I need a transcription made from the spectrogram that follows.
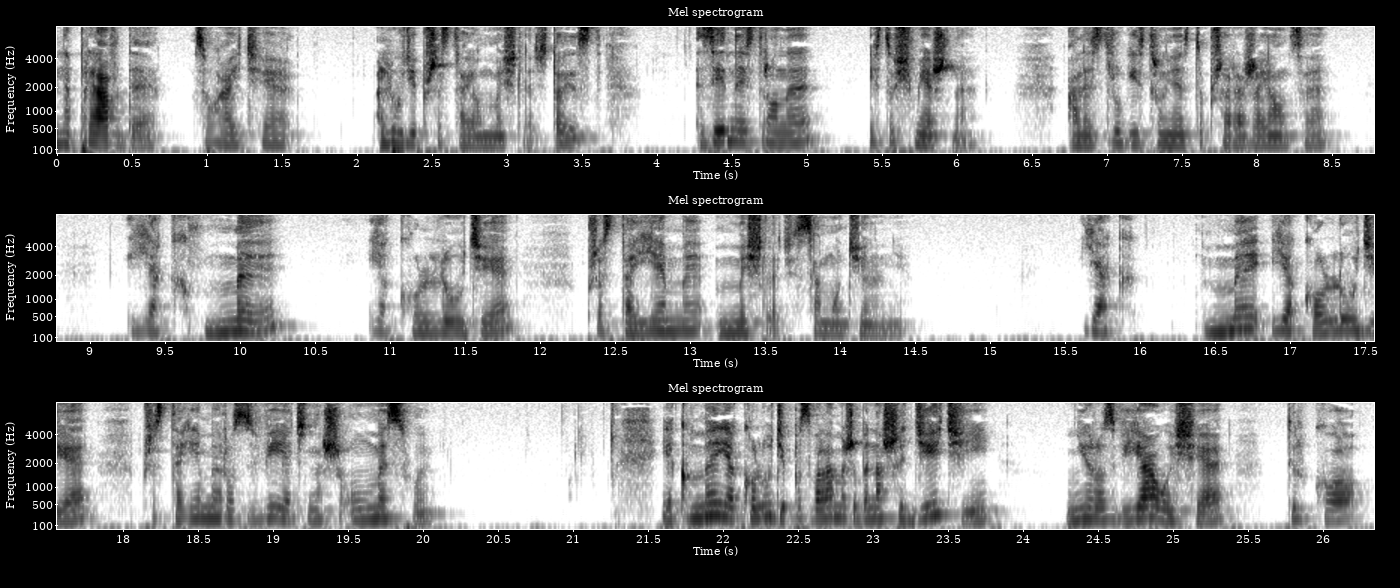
naprawdę, słuchajcie, ludzie przestają myśleć. To jest, z jednej strony jest to śmieszne, ale z drugiej strony jest to przerażające, jak my, jako ludzie, przestajemy myśleć samodzielnie. Jak my, jako ludzie, przestajemy rozwijać nasze umysły. Jak my, jako ludzie, pozwalamy, żeby nasze dzieci nie rozwijały się, tylko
